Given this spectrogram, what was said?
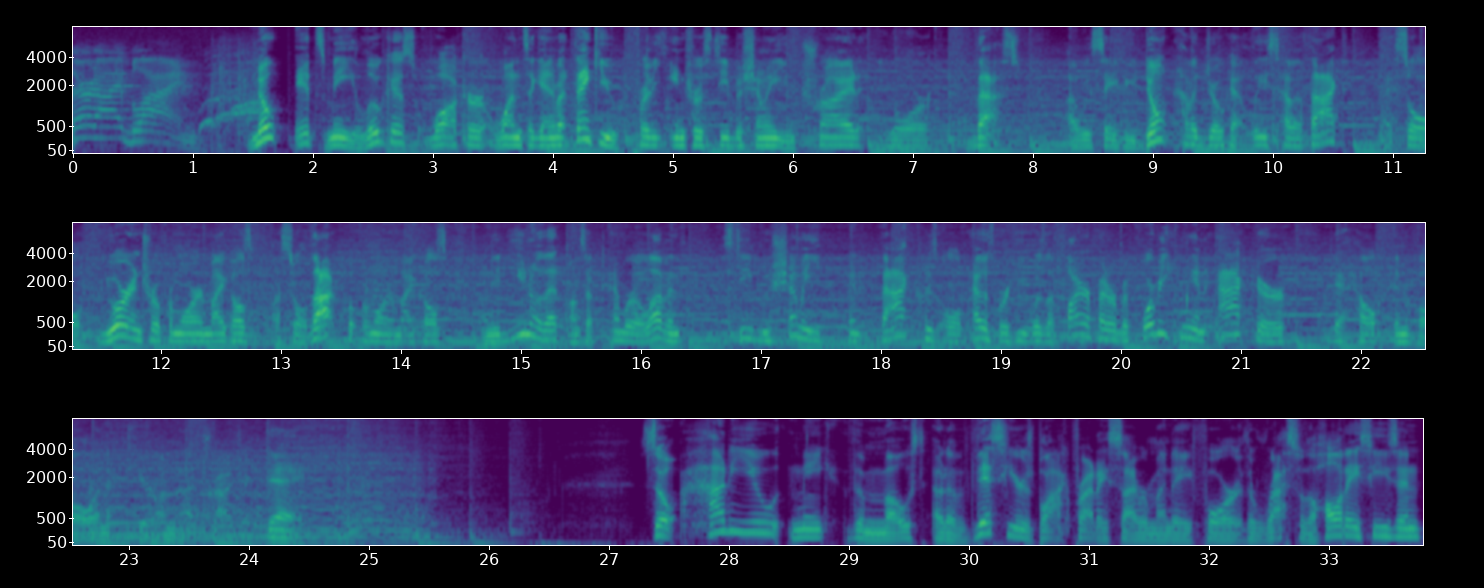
Third Eye Blind. Nope, it's me, Lucas Walker, once again. But thank you for the intro, Steve Buscemi. You tried your best. I would say if you don't have a joke, at least have a fact. I stole your intro from Lorne Michaels. I stole that quote from Lorne Michaels. And did you know that on September 11th, Steve Buscemi went back to his old house where he was a firefighter before becoming an actor to help and volunteer on that tragic day? So, how do you make the most out of this year's Black Friday Cyber Monday for the rest of the holiday season,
